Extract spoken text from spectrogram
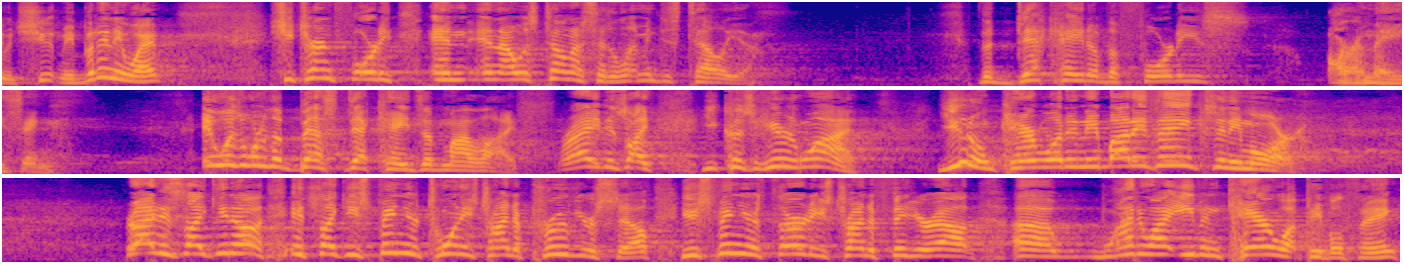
would shoot me. But anyway, She turned 40, and, and I was telling her, I said, let me just tell you, the decade of the 40s are amazing. It was one of the best decades of my life, right? It's like, because here's why you don't care what anybody thinks anymore. Right? It's like, you know, it's like you spend your 20s trying to prove yourself. You spend your 30s trying to figure out, uh, why do I even care what people think?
